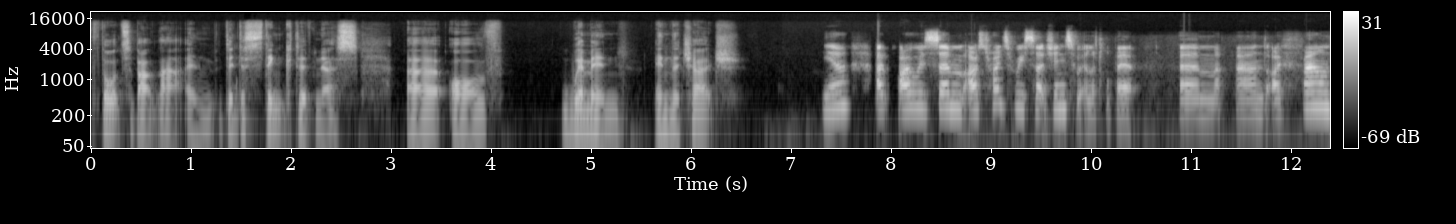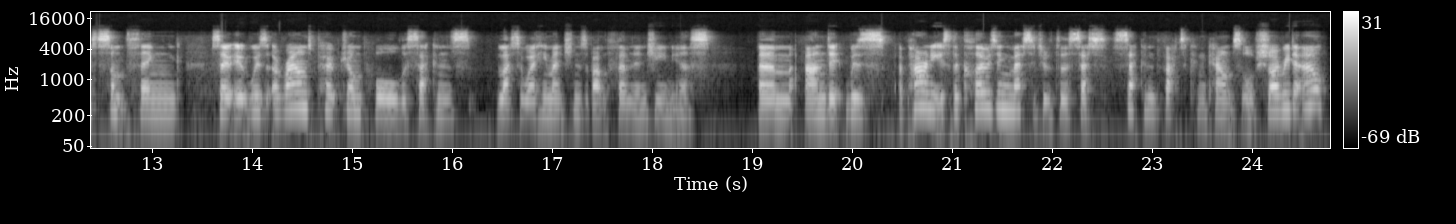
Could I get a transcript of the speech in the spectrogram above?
thoughts about that and the distinctiveness uh, of women in the church? Yeah, I, I was um I was trying to research into it a little bit, um, and I found something. So it was around Pope John Paul II's letter where he mentions about the feminine genius, Um, and it was apparently it's the closing message of the Second Vatican Council. Should I read it out?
